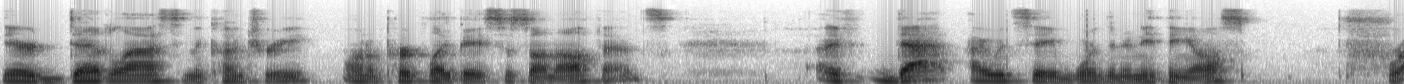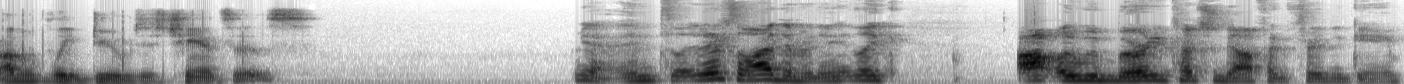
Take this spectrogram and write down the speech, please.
they're dead last in the country on a per play basis on offense. If that, I would say more than anything else, probably dooms his chances. Yeah, and so there's a lot of different things. Like uh, we already touched on the offense during the game.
